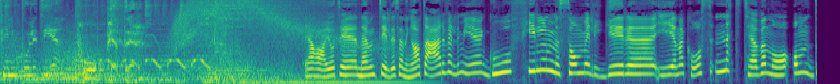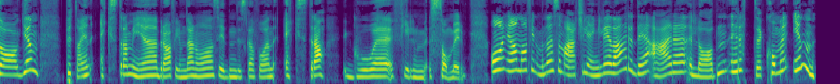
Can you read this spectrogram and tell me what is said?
Filmpolitiet på P3. Jeg har jo til, nevnt tidligere i sendinga at det er veldig mye god film som ligger eh, i NRKs nett-TV nå om dagen. Putta inn ekstra mye bra film der nå, siden du skal få en ekstra god eh, filmsommer. Og en av filmene som er tilgjengelig der, det er eh, La den rette komme inn.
